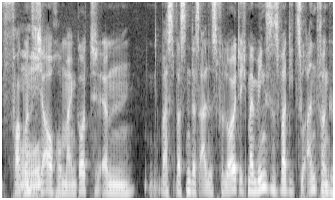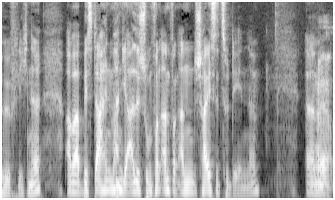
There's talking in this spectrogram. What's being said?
fragt man Mhm. sich ja auch, oh mein Gott, ähm, was, was sind das alles für Leute? Ich meine, wenigstens war die zu Anfang höflich, ne? Aber bis dahin waren ja alle schon von Anfang an scheiße zu denen, ne? Ähm, Ja.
